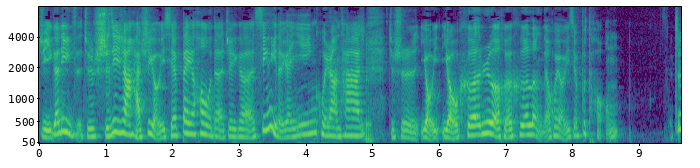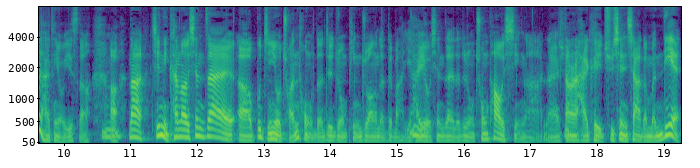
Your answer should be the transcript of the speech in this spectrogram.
举一个例子，就是实际上还是有一些背后的这个心理的原因，会让他就是有有喝热和喝冷的会有一些不同。这个还挺有意思的啊、嗯啊！那其实你看到现在呃，不仅有传统的这种瓶装的，对吧？也嗯还有现在的这种冲泡型啊，那、当然还可以去线下的门店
